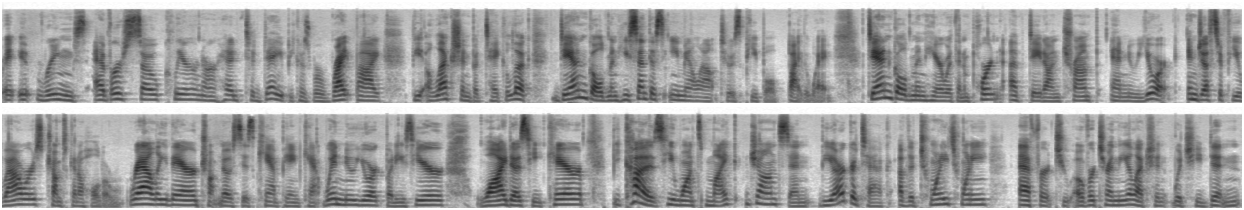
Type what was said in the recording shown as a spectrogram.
it rings ever so clear in our head today because we're right by the election. But take a look. Dan Goldman, he sent this email out to his people, by the way. Dan Goldman here with an important update on Trump and New York. In just a few hours, Trump's going to hold a rally there. Trump knows his campaign can't win New York, but he's here. Why does he care? Because he wants Mike Johnson, the architect of the 2020 effort to overturn the election, which he didn't,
